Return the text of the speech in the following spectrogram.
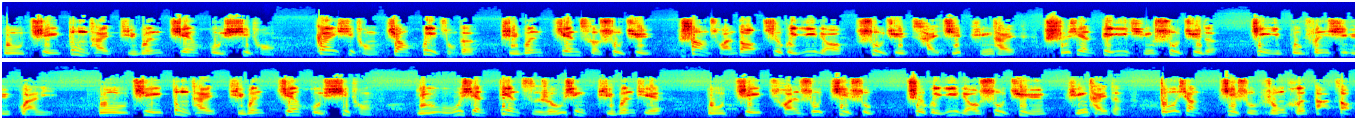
五 G 动态体温监护系统，该系统将汇总的体温监测数据上传到智慧医疗数据采集平台，实现对疫情数据的进一步分析与管理。五 G 动态体温监护系统。由无线电子柔性体温贴、五 G 传输技术、智慧医疗数据云平台等多项技术融合打造，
